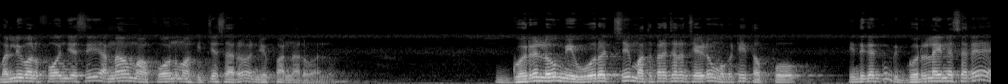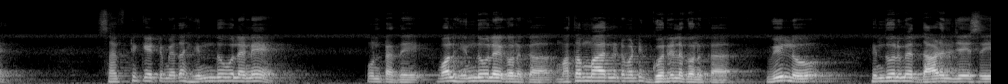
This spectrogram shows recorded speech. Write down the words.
మళ్ళీ వాళ్ళు ఫోన్ చేసి అన్న మా ఫోన్ మాకు ఇచ్చేశారు అని చెప్పి అన్నారు వాళ్ళు. గొర్రెలు మీ ఊరొచ్చి మత ప్రచారం చేయడం ఒకటి తప్పు. ఎందుకంటే మీ గొర్రెలైనా సరే సర్టిఫికేట్ మీద హిందువులనే ఉంటుంది. వాళ్ళు హిందువులే కనుక మతం మారినటువంటి గొర్రెలు కనుక వీళ్ళు హిందువుల మీద దాడులు చేసి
